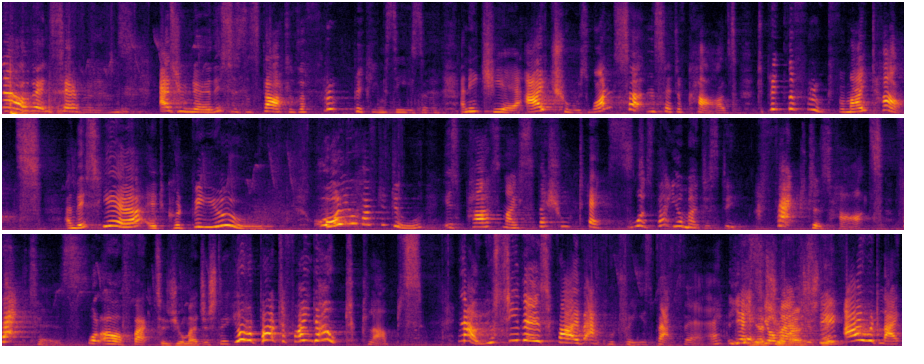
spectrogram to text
Now then, Sevens. As you know, this is the start of the fruit picking season, each year I choose one certain set of cards to pick the fruit for my tarts. And this year it could be you. All you have to do is pass my special test. What's that, Your Majesty? Factors, hearts, factors. What are factors, Your Majesty? You're about to find out, Clubs. Now, you see those five apple trees back there? Yes, Your, Your Majesty. Majesty. I would like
